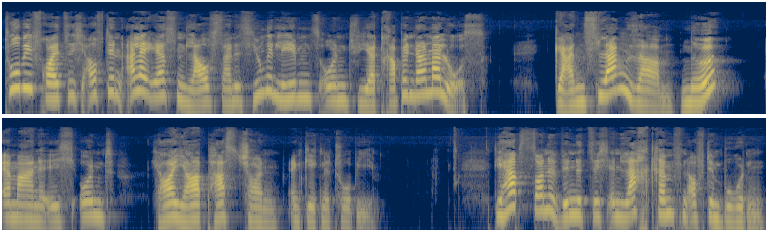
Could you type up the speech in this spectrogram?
Tobi freut sich auf den allerersten Lauf seines jungen Lebens und wir trappeln dann mal los. Ganz langsam, ne? ermahne ich und ja, ja, passt schon, entgegnet Tobi. Die Herbstsonne windet sich in Lachkrämpfen auf dem Boden.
